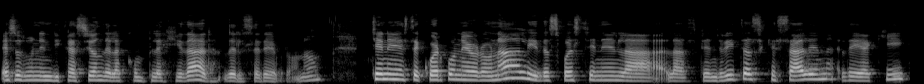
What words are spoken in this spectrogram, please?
Eso es una indicación de la complejidad del cerebro. ¿no? Tiene este cuerpo neuronal y después tienen las dendritas que salen de aquí.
